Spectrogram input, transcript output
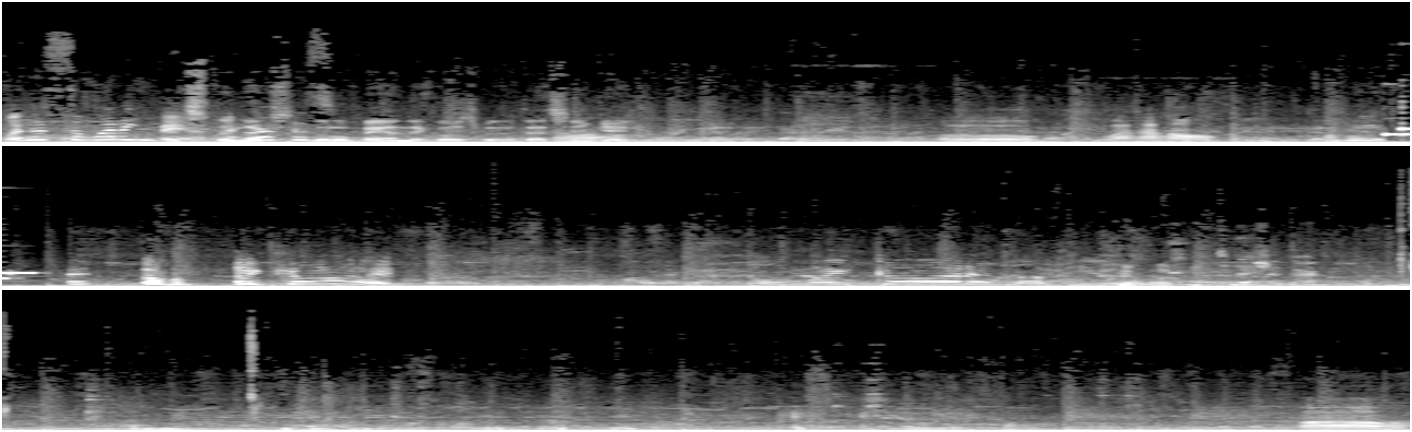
What is the wedding band? It's the I next this... little band that goes with it. That's the Oh. engagement ring. Oh, wow. Gotta Oh, oh my god. Oh my god, I love you. I you. love you too. It's beautiful. Oh.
